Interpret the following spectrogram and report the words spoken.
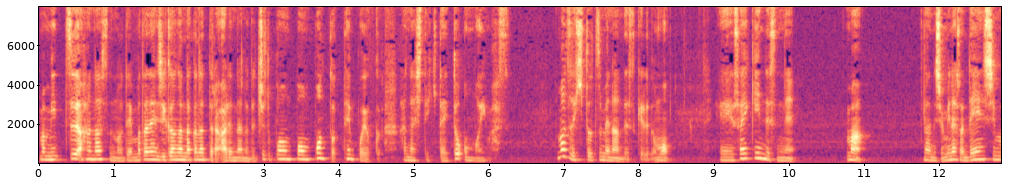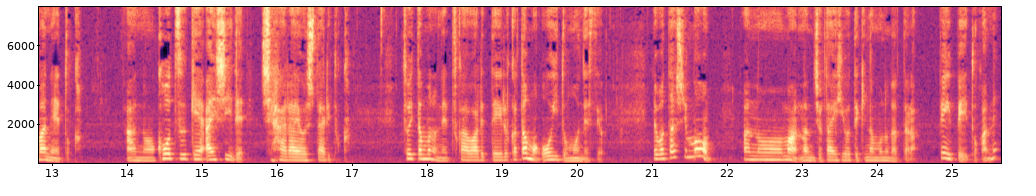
まあ、3つ話すのでまたね時間がなくなったらあれなのでちょっとポンポンポンとテンポよく話していきたいと思います。まず1つ目なんですけれどもえー、最近ですねまあ何でしょう皆さん電子マネーとかあの交通系 IC で支払いをしたりとかそういったものね使われている方も多いと思うんですよ。で私もあのまあ何でしょう代表的なものだったら PayPay とかね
